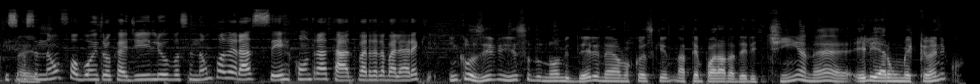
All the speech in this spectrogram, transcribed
Porque se É você isso. não for bom em trocadilho, você não poderá ser contratado para trabalhar aqui. Inclusive, isso do nome dele, né? É uma coisa que na temporada dele tinha, né? Ele era um mecânico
